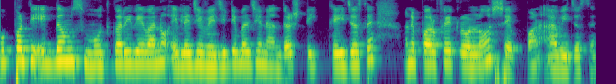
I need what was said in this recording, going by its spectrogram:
ઉપરથી એકદમ સ્મૂથ કરી દેવાનો. એટલે જે વેજીટેબલ છે ને અંદર સ્ટીક થઈ જશે અને પરફેક્ટ રોલનો શેપ પણ આવી જશે.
